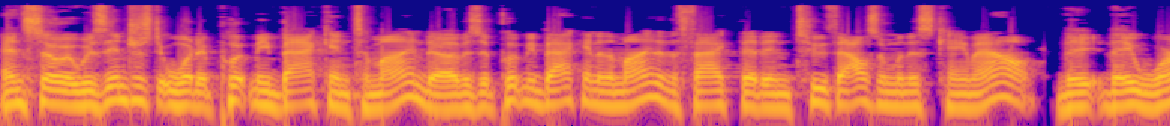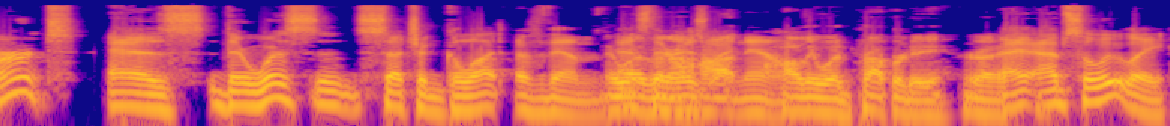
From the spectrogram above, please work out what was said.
And so it was interesting. What it put me back into mind of is it put me back into the mind of the fact that in 2000, when this came out, they, they weren't as, there wasn't such a glut of them It as there is right now. Hollywood property, right? A- absolutely.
